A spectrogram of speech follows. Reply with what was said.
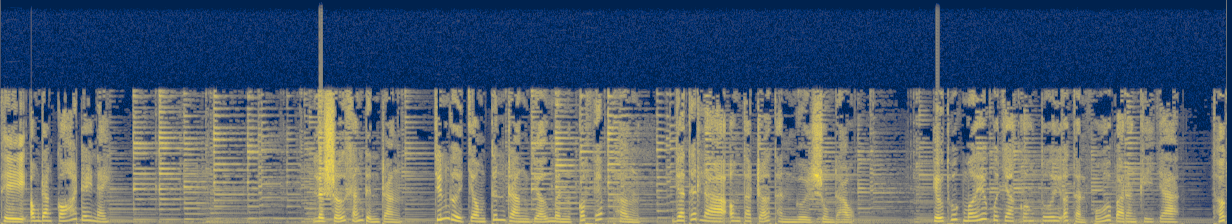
Thì ông đang có đây này. Lịch sử khẳng định rằng chính người chồng tin rằng vợ mình có phép thần và thế là ông ta trở thành người sùng đạo. Hiệu thuốc mới của cha con tôi ở thành phố Barranquilla thất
